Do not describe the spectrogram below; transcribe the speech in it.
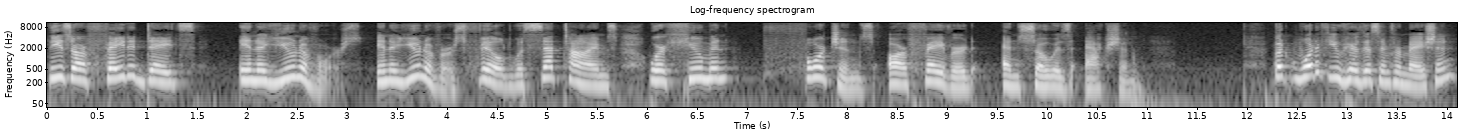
These are fated dates in a universe, in a universe filled with set times where human fortunes are favored and so is action. But what if you hear this information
